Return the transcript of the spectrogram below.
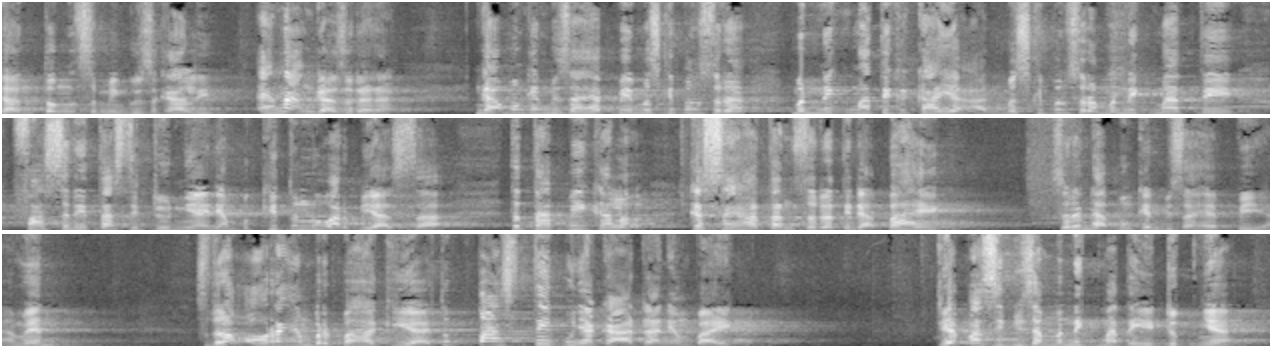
jantung seminggu sekali. Enak enggak saudara? Enggak mungkin bisa happy meskipun saudara menikmati kekayaan, meskipun saudara menikmati fasilitas di dunia yang begitu luar biasa, tetapi kalau kesehatan saudara tidak baik, saudara enggak mungkin bisa happy. Amin. Saudara orang yang berbahagia itu pasti punya keadaan yang baik. Dia pasti bisa menikmati hidupnya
